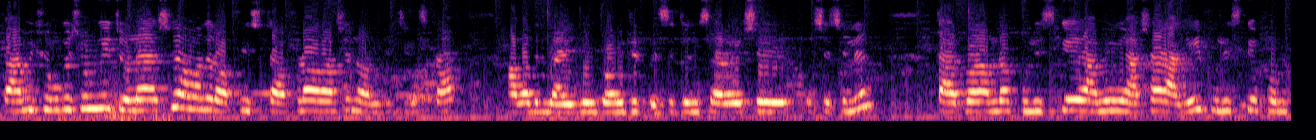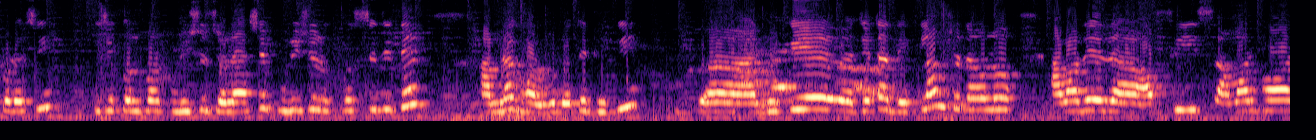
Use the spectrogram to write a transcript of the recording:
তো আমি সঙ্গে সঙ্গেই চলে আসি, আমাদের অফিস স্টাফরাও আসে নন টিচিং স্টাফ আমাদের ম্যানেজিং কমিটির প্রেসিডেন্ট স্যারও এসে, এসেছিলেন। তারপর আমরা পুলিশকে, আমি আসার আগেই পুলিশকে ফোন করেছি। কিছুক্ষণ পর পুলিশও চলে আসে। পুলিশের উপস্থিতিতে আমরা ঘরগুলোতে ঢুকি। ঢুকিয়ে যেটা দেখলাম সেটা হলো আমাদের অফিস আমার ঘর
